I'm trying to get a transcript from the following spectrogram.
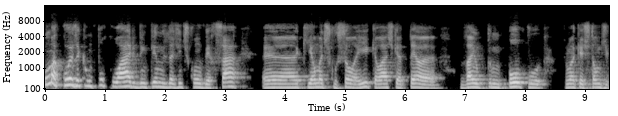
uma coisa que é um pouco árido em termos da gente conversar, é, que é uma discussão aí, que eu acho que até vai para um pouco para uma questão de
